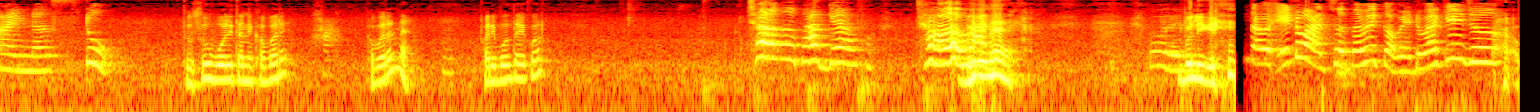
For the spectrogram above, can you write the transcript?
માઇનસ ટુ. તું શું બોલી તને ખબર હે? હા. ખબર હે ને? ફરી બોલતા એકવાર. છ ભાગ્યા છ ભૂલી ને? ભૂલી ગઈ. તમે એનો આન્સર તમે કમેન્ટમાં કહેજો. હા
